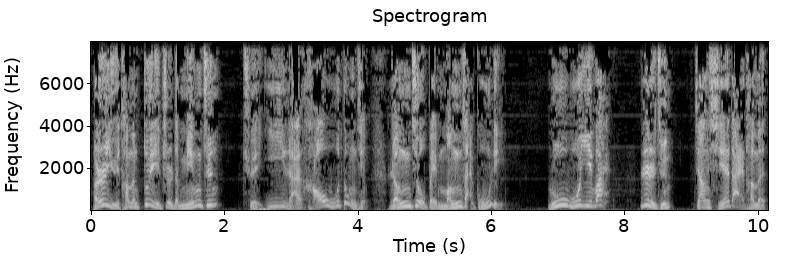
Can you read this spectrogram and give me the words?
而与他们对峙的明军却依然毫无动静，仍旧被蒙在鼓里。如无意外，日军将携带他们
